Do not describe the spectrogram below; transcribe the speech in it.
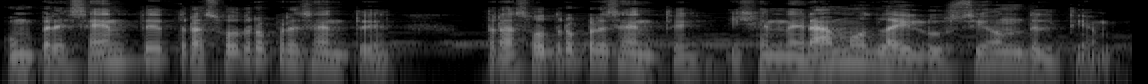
Un presente tras otro presente tras otro presente y generamos la ilusión del tiempo.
